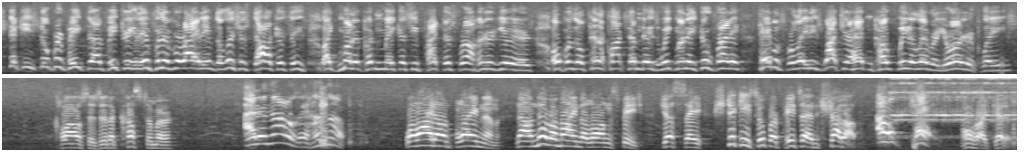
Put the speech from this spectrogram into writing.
Sticky super pizza featuring an infinite variety of delicious delicacies like Mother couldn't make us. She practiced for a hundred years. Open till 10 o'clock, seven days a week, Monday through Friday. Tables for ladies. Watch your head and coat. We deliver. Your order, please. Klaus, is it a customer? I don't know. They hung up. Well, I don't blame them. Now, never mind the long speech. Just say, sticky super pizza and shut up. Okay. All right, get it.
